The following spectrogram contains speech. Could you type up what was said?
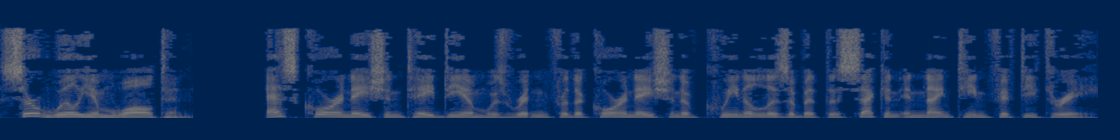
Sir William Walton's Coronation Te Deum was written for the coronation of Queen Elizabeth II in 1953.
